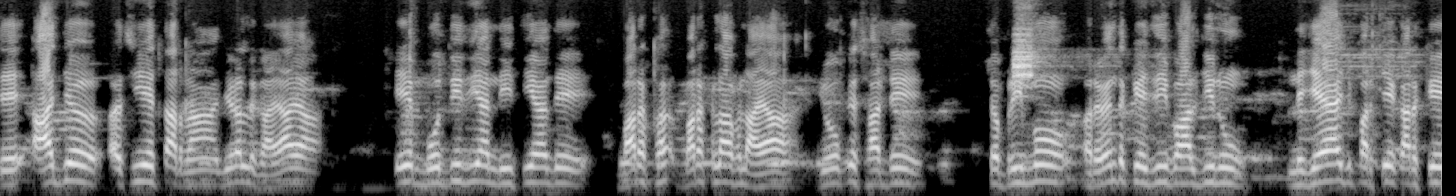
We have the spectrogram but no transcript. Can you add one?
ਤੇ ਅੱਜ ਅਸੀਂ ਇਹ ਧਰਨਾ ਜਿਹੜਾ ਲਗਾਇਆ ਆ, ਇਹ ਮੋਦੀ ਦੀਆਂ ਨੀਤੀਆਂ ਦੇ ਬਰਖ, ਬਰਖਲਾਫ ਲਾਇਆ, ਜੋ ਕਿ ਸਾਡੇ ਸੁਪਰੀਮੋ ਅਰਵਿੰਦ ਕੇਜਰੀਵਾਲ ਜੀ ਨੂੰ ਨਜਾਇਜ਼ ਪਰਚੇ ਕਰਕੇ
